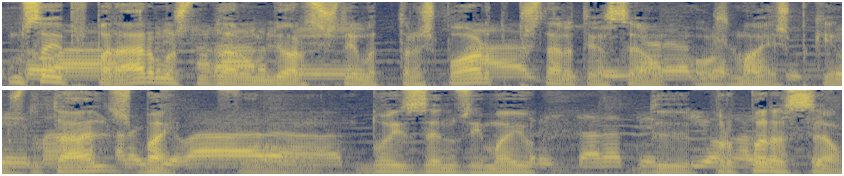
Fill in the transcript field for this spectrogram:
comecei a preparar-me, a estudar o melhor sistema de transporte, prestar atenção aos mais pequenos detalhes. Bem, foram dois anos e meio de preparação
